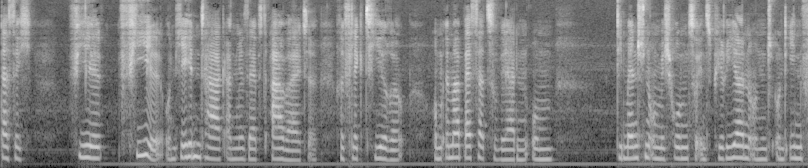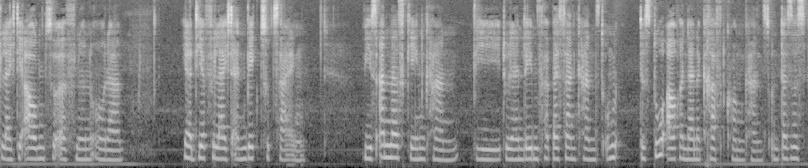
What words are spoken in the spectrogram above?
Dass ich viel, viel und jeden Tag an mir selbst arbeite, reflektiere, um immer besser zu werden, um die Menschen um mich herum zu inspirieren und, und ihnen vielleicht die Augen zu öffnen oder ja, dir vielleicht einen Weg zu zeigen, wie es anders gehen kann, wie du dein Leben verbessern kannst, um dass du auch in deine Kraft kommen kannst. Und das ist,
